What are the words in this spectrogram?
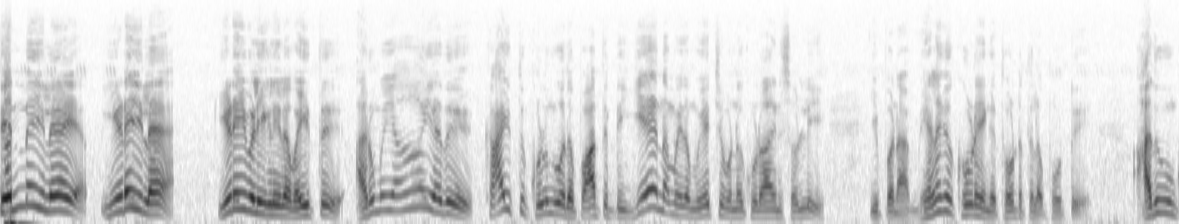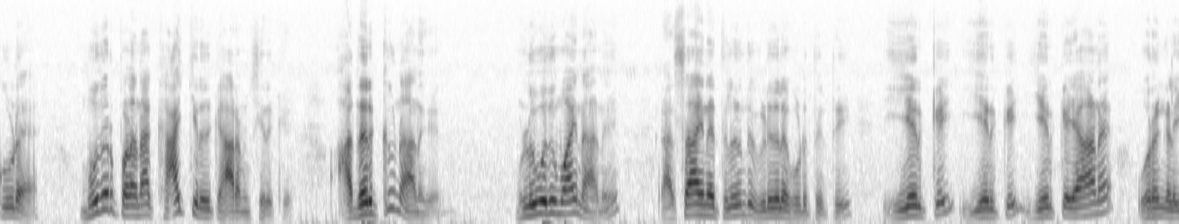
தென்னையில் இடையில் இடைவெளிகளில் வைத்து அருமையாக அது காய்த்து குலுங்குவதை பார்த்துட்டு ஏன் நம்ம இதை முயற்சி பண்ணக்கூடாதுன்னு சொல்லி இப்போ நான் மிளகை கூட எங்கள் தோட்டத்தில் போட்டு அதுவும் கூட முதற் பலனாக காய்க்கிறதுக்கு ஆரம்பிச்சிருக்கு. அதற்கும் நான் முழுவதுமாய் நான் ரசாயனத்திலிருந்து விடுதலை கொடுத்துட்டு இயற்கை இயற்கை இயற்கையான உரங்களை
